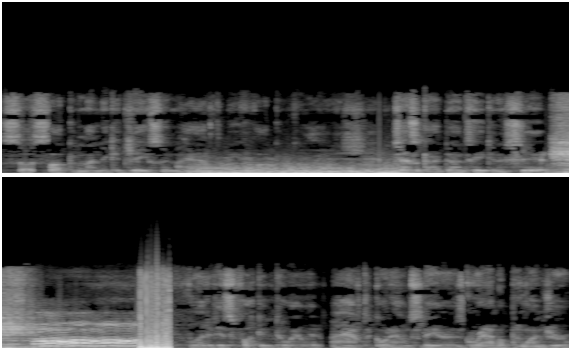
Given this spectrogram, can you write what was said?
So fucking my nigga Jason, I have to be fucking clean this shit. Just got done taking a shit. Oh. Flooded his fucking toilet. I have to go downstairs, grab a plunger.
